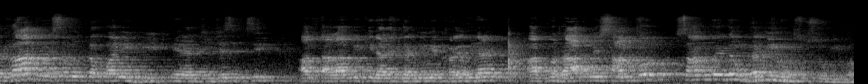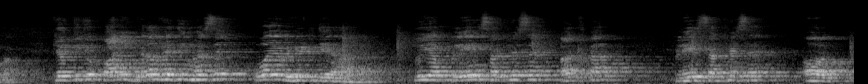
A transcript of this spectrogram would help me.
रात में समुद्र का पानी हीट एनर्जी जैसे किसी आप तालाब के किनारे गर्मी में खड़े हो जाए आपको रात में शाम को शाम को एकदम गर्मी महसूस होगी वहाँ। क्योंकि जो पानी गर्म है दिन भर से वह अब हीट दे रहा है। तो यह प्लेन सरफेस है अर्थ का प्लेन सरफेस है और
